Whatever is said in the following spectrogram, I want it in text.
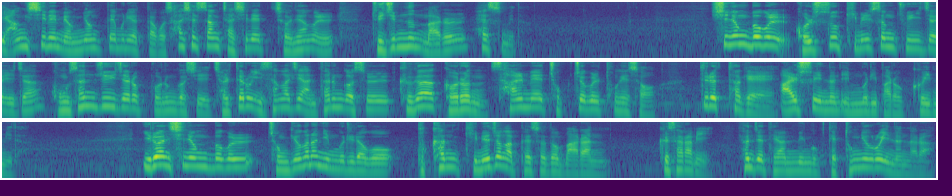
양심의 명령 때문이었다고 사실상 자신의 전향을 뒤집는 말을 했습니다. 신영복을 골수 김일성주의자이자 공산주의자로 보는 것이 절대로 이상하지 않다는 것을 그가 걸은 삶의 족적을 통해서 뚜렷하게 알 수 있는 인물이 바로 그입니다. 이러한 신영복을 존경하는 인물이라고 북한 김여정 앞에서도 말한 그 사람이 현재 대한민국 대통령으로 있는 나라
